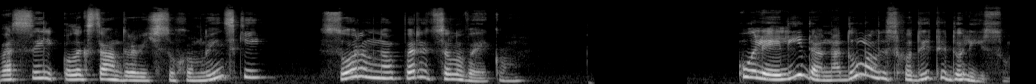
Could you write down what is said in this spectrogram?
Василь Олександрович Сухомлинський соромно перед Соловейком. Оля і Ліда надумали сходити до лісу.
